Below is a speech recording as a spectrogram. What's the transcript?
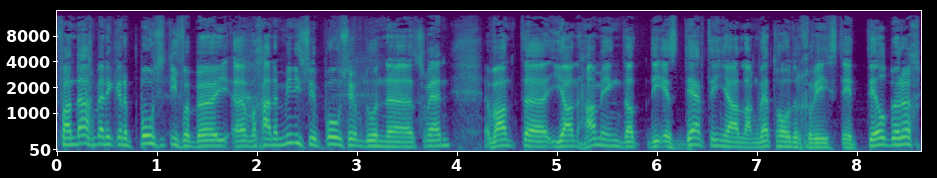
vandaag ben ik in een positieve bui. Uh, we gaan een mini-symposium doen, uh, Sven. Want uh, Jan Hamming, dat, die is 13 jaar lang wethouder geweest in Tilburg.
